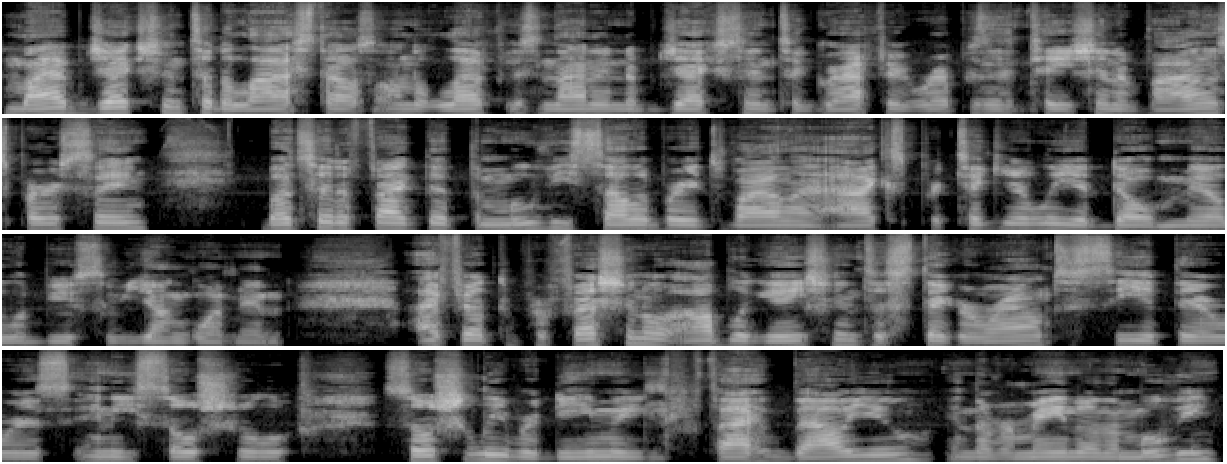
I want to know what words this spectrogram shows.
My objection to The Last House on the Left is not an objection to graphic representation of violence per se, but to the fact that the movie celebrates violent acts, particularly adult male abuse of young women. I felt a professional obligation to stick around to see if there was any social, socially redeeming value in the remainder of the movie,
